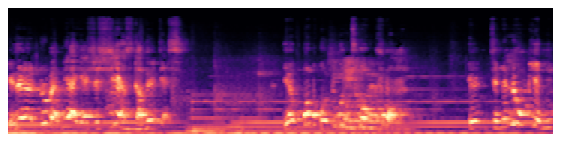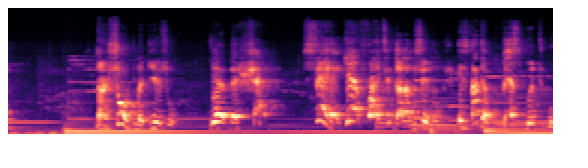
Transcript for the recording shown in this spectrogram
ɛnɛ duro baabi a yɛhyehyɛ excavators. Yɛbobɔbobɔ bi mu tuo korɔ ntɛnɛlɛw mmienu manhyɛ wo dwumadie so yɛbɛhwɛ sɛ yɛfight galamsey no is that the best way to go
